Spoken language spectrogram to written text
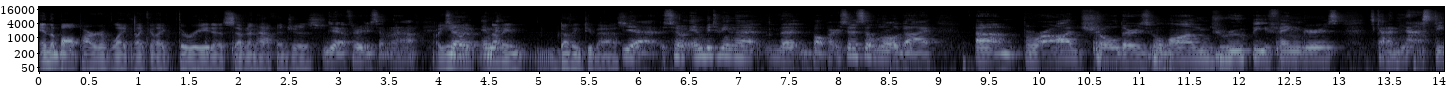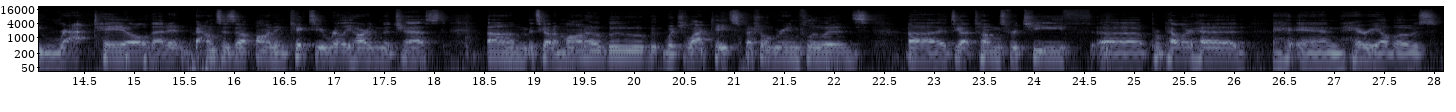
in the ballpark of like like like three to seven and a half inches. Yeah, thirty-seven and a half. Like, you so know, in- nothing nothing too vast. Yeah, so in between that that ballpark, so it's a little guy, Um, broad shoulders, long droopy fingers. It's got a nasty rat tail that it bounces up on and kicks you really hard in the chest. Um, it's got a mono boob, which lactates special green fluids. Uh, it's got tongues for teeth, uh, propeller head, and hairy elbows.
